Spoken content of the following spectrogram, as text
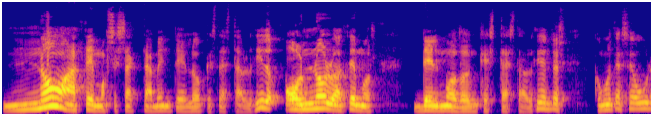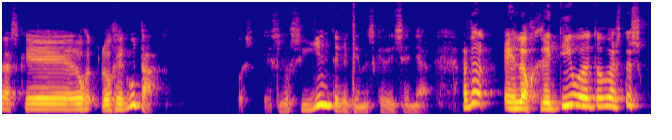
no hacemos exactamente lo que está establecido o no lo hacemos del modo en que está establecido. Entonces, ¿cómo te aseguras que lo, ejecuta? Pues es lo siguiente que tienes que diseñar. El objetivo de todo esto es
